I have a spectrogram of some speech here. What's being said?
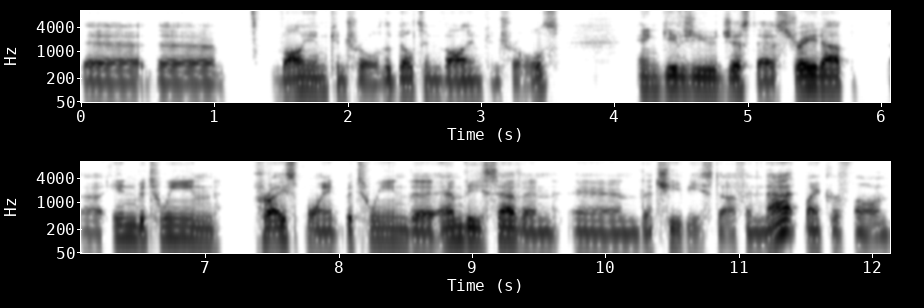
the the volume control, the built-in volume controls, and gives you just a straight up uh, in between price point between the MV7 and the cheapy stuff. And that microphone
